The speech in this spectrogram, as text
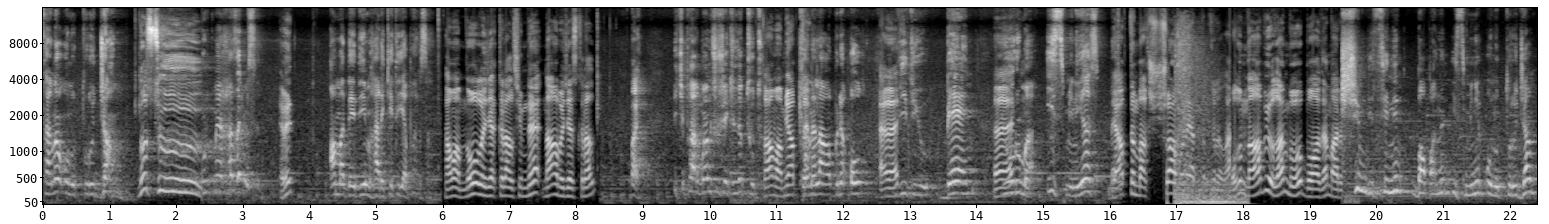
sana unutturacağım. Nasıl? Unutmaya hazır mısın? Evet. Ama dediğim hareketi yaparsan. Tamam ne olacak kral şimdi? Ne yapacağız kral? Bak iki parmağını şu şekilde tut. Tamam yaptım. Kanala abone ol. Evet. Videoyu beğen. Evet. Yoruma ismini yaz. Ben- Yaptım bak şu an bunu yaptım kral. Oğlum ne yapıyor lan bu? Bu adam harbi. Şimdi senin babanın ismini unutturacağım.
